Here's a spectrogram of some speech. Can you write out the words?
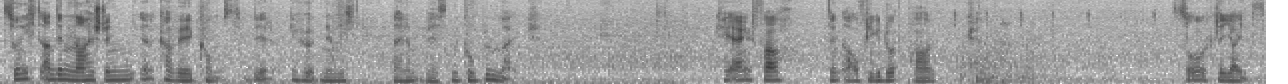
dass du nicht an den nahestehenden LKW kommst. Der gehört nämlich deinem besten Kumpel Mike. Okay, einfach den Auflieger dort parken. Sollte ja jetzt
